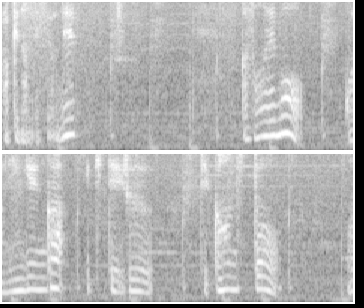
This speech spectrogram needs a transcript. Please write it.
わけなんですよね。それもこう人間が生きている時間と同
